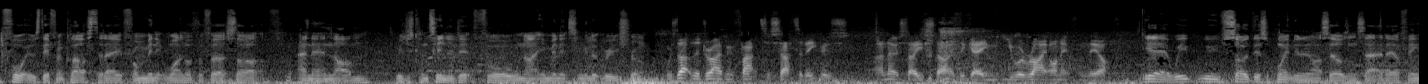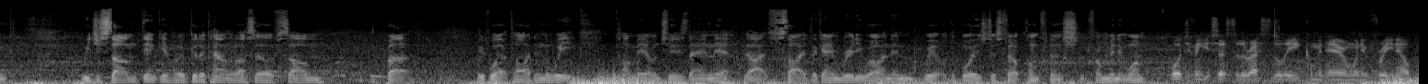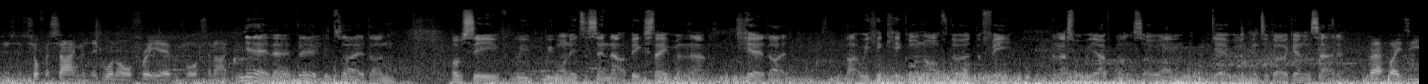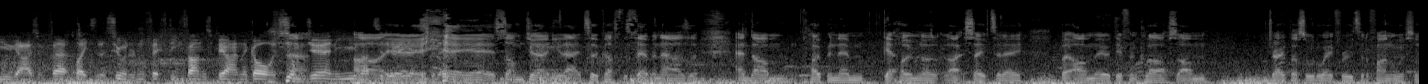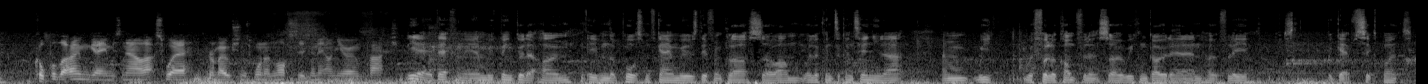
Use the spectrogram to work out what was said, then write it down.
Thought it was different class today from minute one of the first half, and then um, we just continued it for all 90 minutes, and we looked really strong. Was that the driving factor Saturday? Because I noticed how you started the game. You were right on it from the off. Yeah, we we were so disappointed in ourselves on Saturday. I think we just um, didn't give a good account of ourselves. Um, but we've worked hard in the week. Come here on Tuesday, and yeah, like, started the game really well, and then we, the boys just felt confidence from minute one. What do you think it says to the rest of the league coming here and winning 3 0? Because it's a tough assignment. They'd won all three here before tonight. Yeah, they're, they're a good side. And obviously, we, we wanted to send out a big statement that yeah, like, like we can kick on after the defeat, and that's what we have done. So um, yeah, we're looking to go again on Saturday. Fair play to you guys and fair play to the 250 fans behind the goal. It's some journey you had Oh, to do yeah, it yesterday. yeah, yeah, it's some journey that it took us the seven hours, and um, hoping them get home like safe today. But um, they were a different class. Um, dragged us all the way through to the final whistle. A couple of the home games now. That's where promotions won and lost, isn't it, on your own patch? Yeah, definitely, and we've been good at home. Even the Portsmouth game, we was different class, so um, we're looking to continue that, and we we're full of confidence, so we can go there and hopefully get six points.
